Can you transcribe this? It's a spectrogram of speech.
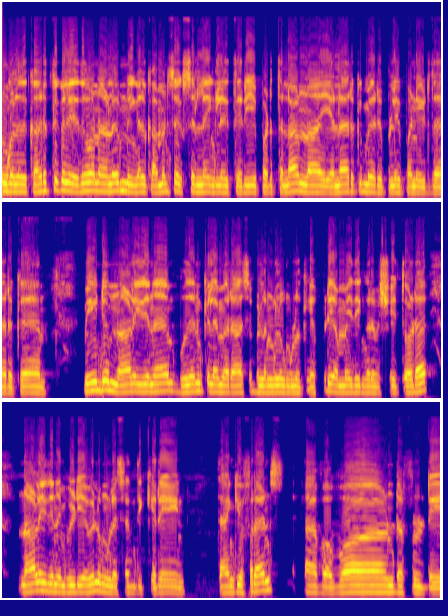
உங்களது கருத்துக்கள் எதுவானாலும் நீங்கள் கமெண்ட் செக்ஷனில் எங்களுக்கு தெரியப்படுத்தலாம். நான் எல்லாருக்குமே ரிப்ளை பண்ணிட்டு தான் இருக்கேன். மீண்டும் நாளை தின புதன்கிழமை ராசி பலன்கள் உங்களுக்கு எப்படி அமைதிங்கிற விஷயத்தோட நாளை தின வீடியோவில் உங்களை சந்திக்கிறேன். Thank you friends have a wonderful day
